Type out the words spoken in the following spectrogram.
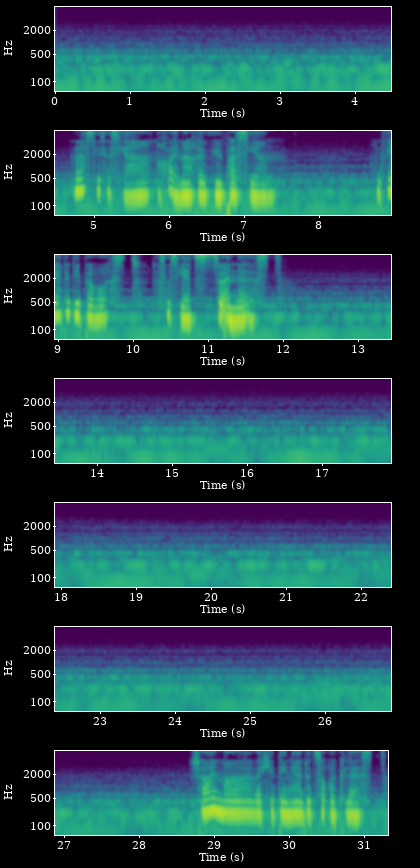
Lass dieses Jahr noch einmal Revue passieren und werde dir bewusst, dass es jetzt zu Ende ist. Schau einmal, welche Dinge du zurücklässt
